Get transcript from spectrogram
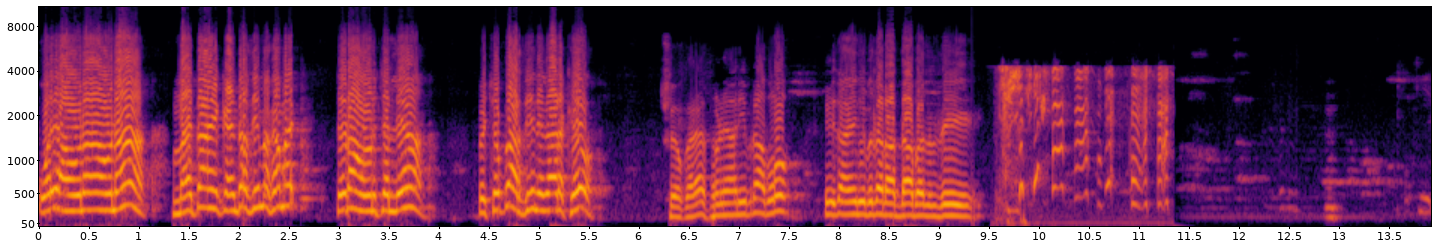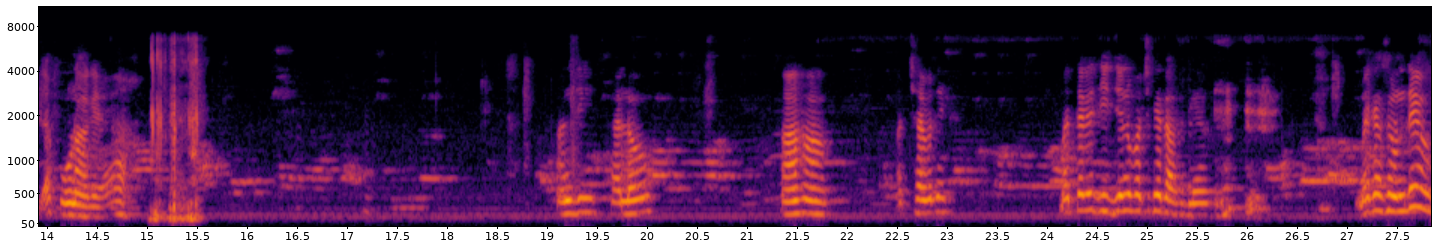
ਓਏ ਆਉਣਾ ਆਉਣਾ। ਮੈਂ ਤਾਂ ਐਂ ਕਹਿੰਦਾ ਸੀ ਮੈਂ ਕਿਹਾ ਮੈਂ ਤੇਰਾ ਆਉਣ ਚੱਲਿਆ। ਪਿੱਛੋਂ ਘਰ ਦੀ ਨਿਗਾਹ ਰੱਖਿਓ। ਸ਼ੁਕਰ ਹੈ ਸੁਣਿਆ ਨਹੀਂ ਭਰਾਵੋ। ਇਹ ਤਾਂ ਐ ਨਹੀਂ ਪਤਾ ਰਾਦਾ ਬਦਲਦੇ। ਕੀ ਦਾ ਫੋਨ ਆ ਗਿਆ। ਹਾਂਜੀ ਹੈਲੋ। ਹਾਂ ਹਾਂ। ਅੱਛਾ ਵੀਰੇ। ਮੈਂ ਤੇਰੇ ਜੀਜੇ ਨੂੰ ਪੁੱਛ ਕੇ ਦੱਸਦੀ ਆ। ਮੈਂ ਕਿਹਾ ਸੁਣਦੇ ਹੋ?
